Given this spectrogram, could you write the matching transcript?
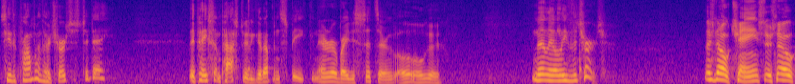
See the problem with our churches today? They pay some pastor to get up and speak, and everybody just sits there and go, oh, okay. And then they'll leave the church. There's no change. There's no,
